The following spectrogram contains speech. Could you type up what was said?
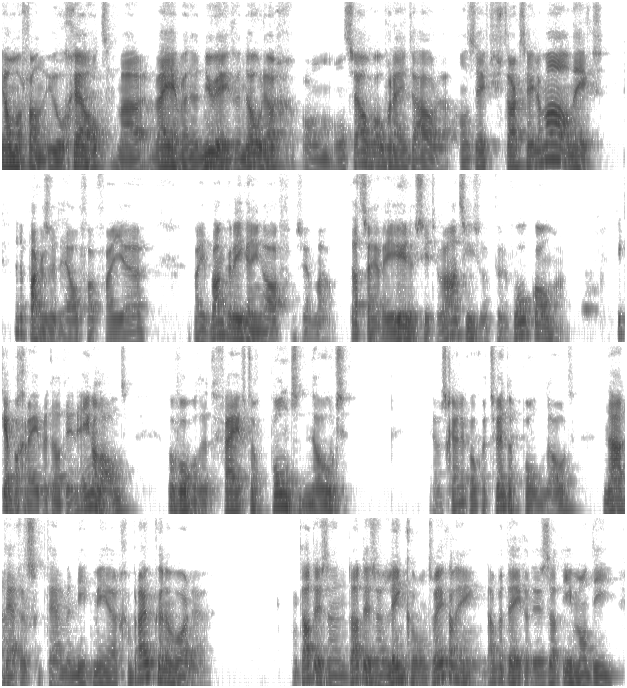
jammer van uw geld, maar wij hebben het nu even nodig om onszelf overeind te houden. Anders heeft u straks helemaal niks. En dan pakken ze de helft van je, van je bankrekening af. Zeg maar. Dat zijn reële situaties wat kunnen voorkomen. Ik heb begrepen dat in Engeland bijvoorbeeld het 50 pond nood, en waarschijnlijk ook een 20 pond nood, na 30 september niet meer gebruikt kunnen worden. Dat is een, dat is een linker ontwikkeling. Dat betekent dus dat iemand die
